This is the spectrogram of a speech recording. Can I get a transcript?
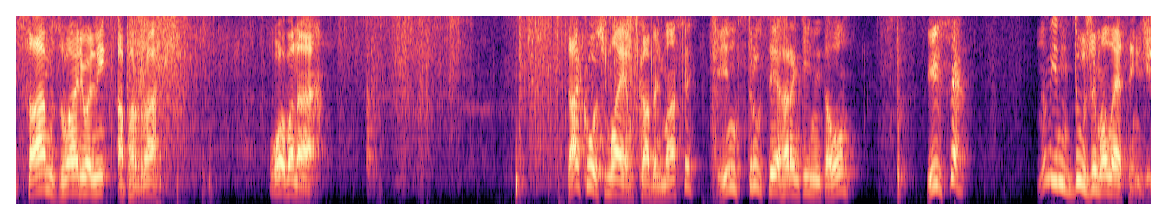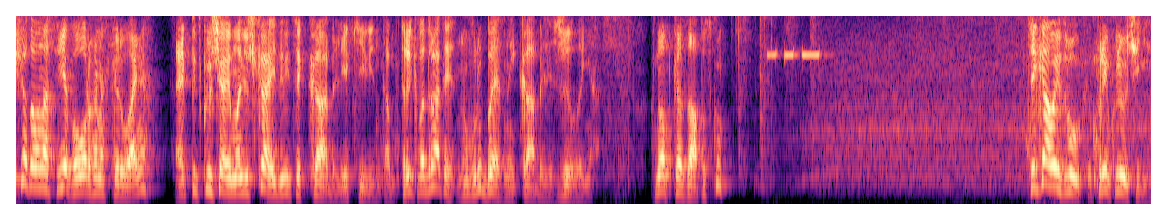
сам зварювальний апарат. Обана. Також маємо кабель маси, інструкція, гарантійний талон. І все. Ну він дуже малесенький. Що то у нас є по органах керування? Е, Підключаю малючка і дивіться кабель, який він там. Три квадрати? Ну, грубезний кабель живлення. Кнопка запуску. Цікавий звук при включенні.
